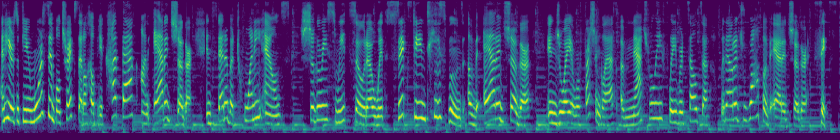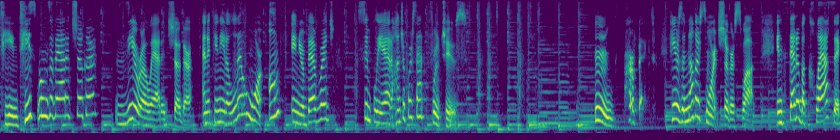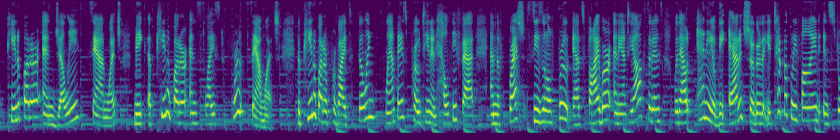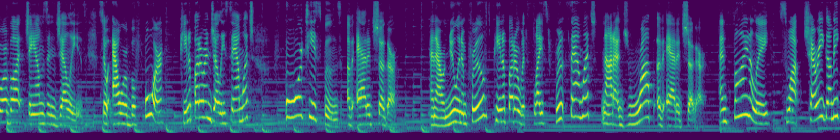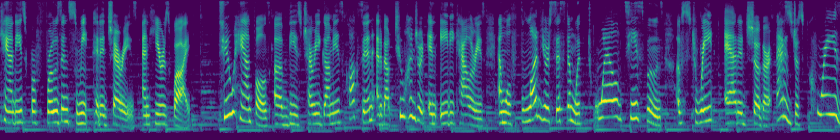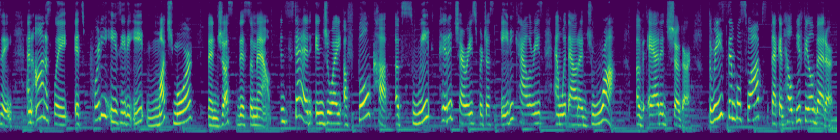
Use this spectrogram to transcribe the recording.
And here's a few more simple tricks that'll help you cut back on added sugar. Instead of a 20 ounce sugary sweet soda with 16 teaspoons of added sugar, enjoy a refreshing glass of naturally flavored seltzer without a drop of added sugar. 16 teaspoons of added sugar, zero added sugar. And if you need a little more oomph in your beverage, simply add 100% fruit juice. Mmm, perfect. Here's another smart sugar swap. Instead of a classic peanut butter and jelly sandwich, make a peanut butter and sliced fruit sandwich. The peanut butter provides filling plant-based protein and healthy fat, and the fresh seasonal fruit adds fiber and antioxidants without any of the added sugar that you typically find in store-bought jams and jellies. So our before peanut butter and jelly sandwich, four teaspoons of added sugar. And our new and improved peanut butter with sliced fruit sandwich, not a drop of added sugar. And finally, swap cherry gummy candies for frozen sweet pitted cherries. And here's why. Two handfuls of these cherry gummies clocks in at about 280 calories and will flood your system with 12 teaspoons of straight added sugar. That is just crazy. And honestly, it's pretty easy to eat much more than just this amount. Instead, enjoy a full cup of sweet pitted cherries for just 80 calories and without a drop of added sugar. Three simple swaps that can help you feel better.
